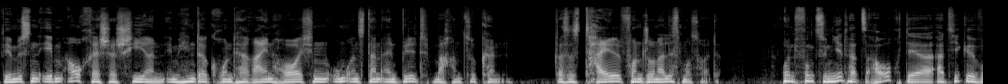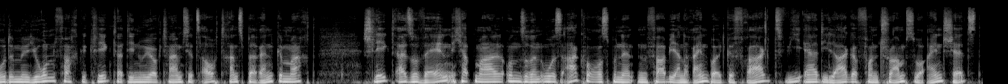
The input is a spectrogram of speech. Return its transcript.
Wir müssen eben auch recherchieren, im Hintergrund hereinhorchen, um uns dann ein Bild machen zu können. Das ist Teil von Journalismus heute. Und funktioniert hat's auch. Der Artikel wurde millionenfach geklickt, hat die New York Times jetzt auch transparent gemacht. Schlägt also Wellen. Ich habe mal unseren USA-Korrespondenten Fabian Reinbold gefragt, wie er die Lage von Trump so einschätzt.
